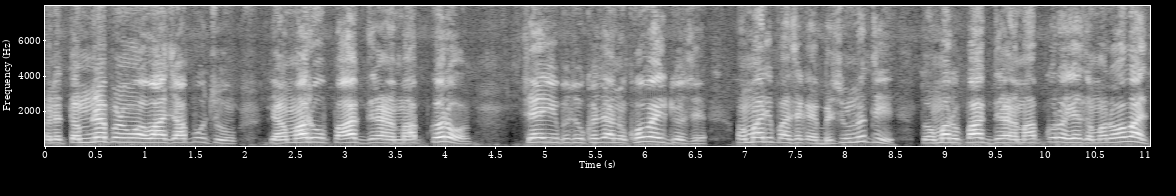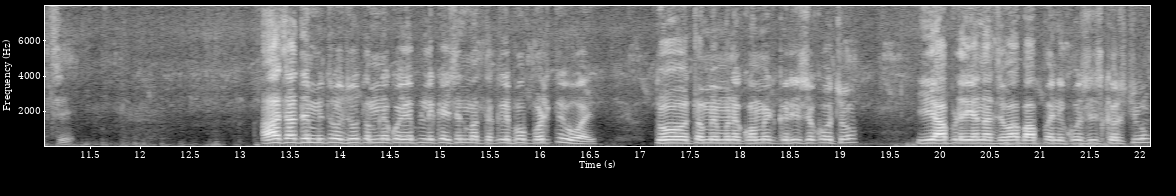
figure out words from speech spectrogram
અને તમને પણ હું અવાજ આપું છું કે અમારું પાક ધિરાણ માફ કરો છે એ બધું ખજાનો ખોવાઈ ગયો છે. અમારી પાસે કાંઈ બચ્યું નથી, તો અમારું પાક ધિરાણ માફ કરો, એ જ અમારો અવાજ છે. આ સાથે મિત્રો, જો તમને કોઈ એપ્લિકેશનમાં તકલીફો પડતી હોય, તો તમે મને કોમેન્ટ કરી શકો છો. એ આપણે એના જવાબ આપવાની કોશિશ કરશું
